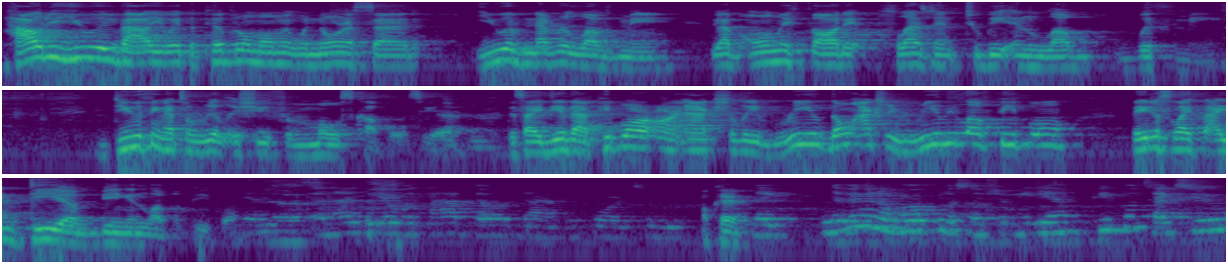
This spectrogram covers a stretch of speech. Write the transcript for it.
How do you evaluate the pivotal moment when Nora said, "You have never loved me. You have only thought it pleasant to be in love with me"? Do you think that's a real issue for most couples here? This idea that people are, aren't actually real, don't actually really love people they just like the idea of being in love with people. Yes. And I deal with, I have dealt with that before too. Okay. Like living in a world full of social media, people text you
